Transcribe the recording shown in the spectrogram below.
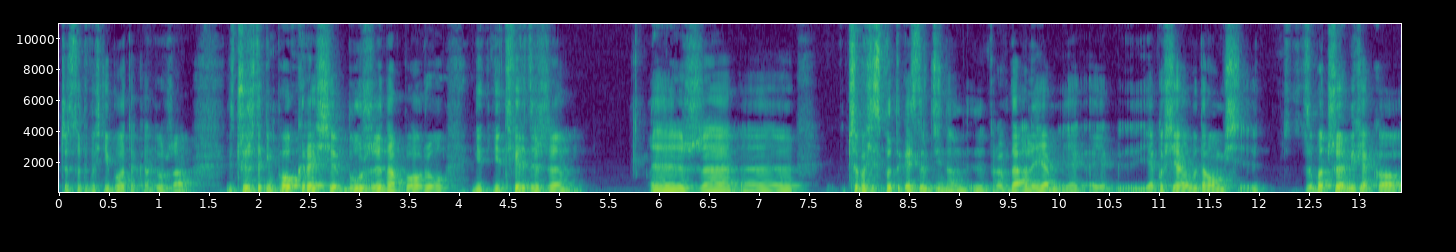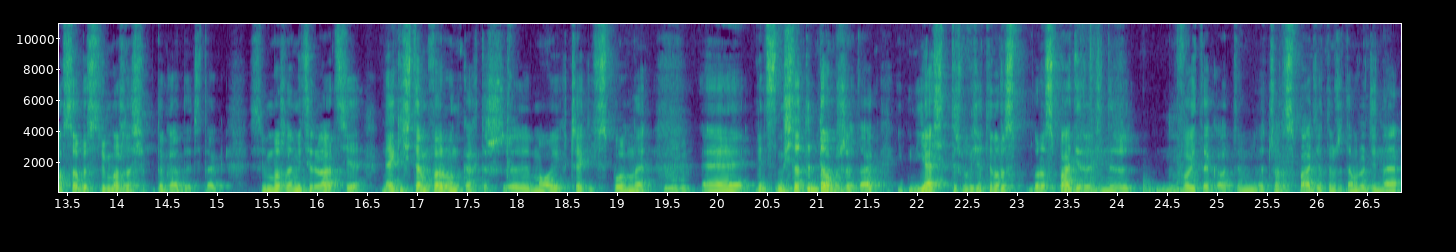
częstotliwość nie była taka duża. Czuję, że takim po okresie burzy, naporu, nie, nie twierdzę, że, yy, że yy, trzeba się spotykać z rodziną, yy, prawda? Ale ja, jak, jak, jakoś ja udało mi się zobaczyłem ich jako osoby, z którymi można się dogadać, tak? Z którymi można mieć relacje na jakichś tam warunkach też y, moich, czy jakichś wspólnych. Hmm. E, więc myślę o tym dobrze, tak? I ja też mówię o tym roz, rozpadzie rodziny, że, Wojtek, o tym, czy rozpadzie, o tym, że tam rodzina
